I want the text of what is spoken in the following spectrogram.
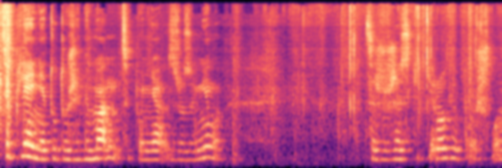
Сцеплення тут уже нема, ну це поня... зрозуміло. Це ж вже скільки років пройшло.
